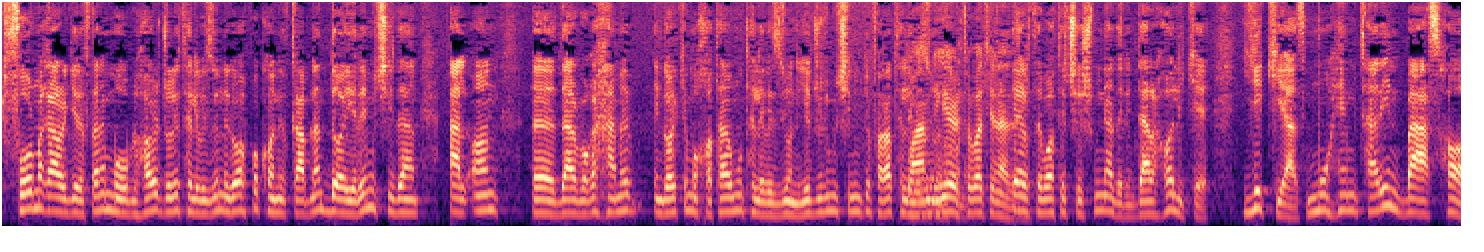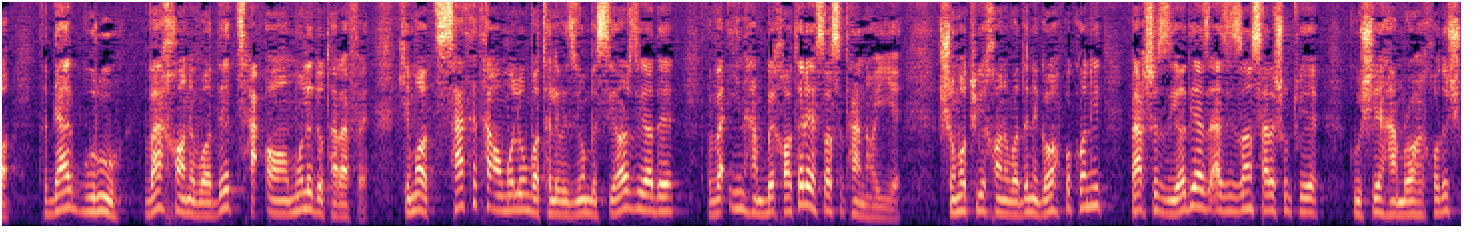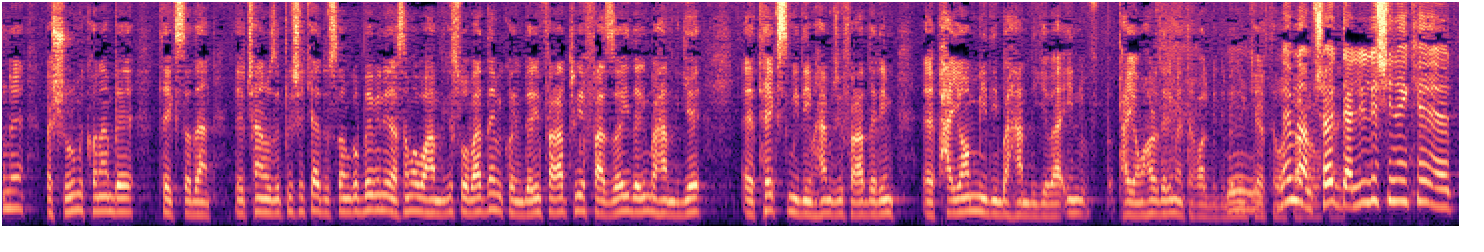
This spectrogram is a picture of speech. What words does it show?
فرم قرار گرفتن مبل ها رو جلوی تلویزیون نگاه بکنید. قبلا دایره میچیدن. الان در واقع همه انگار که مخاطبمون تلویزیون یه جوری میچینیم که فقط تلویزیون دیگه ارتباطی نداریم. ارتباط چشمی نداریم. در حالی که یکی از مهمترین بحث ها در گروه و خانواده تعامل دو طرفه که ما سطح تعامل اون با تلویزیون بسیار زیاده. و این هم به خاطر احساس تنهاییه. شما توی خانواده نگاه بکنید بخش زیادی از عزیزان سرشون توی گوشی همراه خودشونه و شروع می‌کنن به تکست دادن. چند روز پیش که دوستان میگه ببینید اصلا ما با همدیگه صحبت نمی‌کنیم. داریم فقط توی فضایی داریم با همدیگه تکست میدیم. همینجوری فقط داریم پیام میدیم به همدیگه و این پیام ها رو داریم انتقال میدیم. بدون که ارتباط نمی‌دونم شاید دلیلش اینه که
